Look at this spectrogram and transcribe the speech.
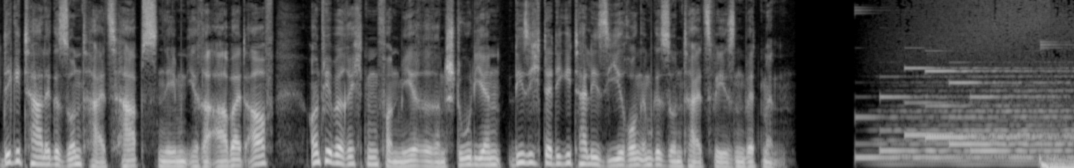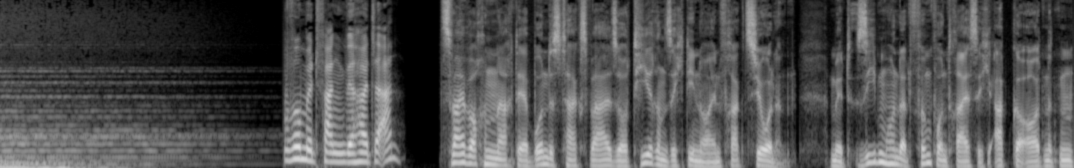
Digitale Gesundheitshubs nehmen ihre Arbeit auf und wir berichten von mehreren Studien, die sich der Digitalisierung im Gesundheitswesen widmen. Womit fangen wir heute an? Zwei Wochen nach der Bundestagswahl sortieren sich die neuen Fraktionen. Mit 735 Abgeordneten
